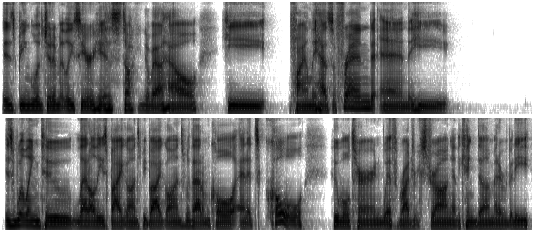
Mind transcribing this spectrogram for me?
is being legitimately serious, talking about how he finally has a friend and he is willing to let all these bygones be bygones with Adam Cole. And it's Cole who will turn with Roderick Strong and the Kingdom and everybody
